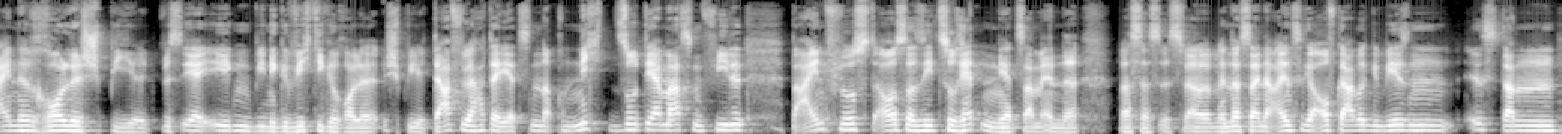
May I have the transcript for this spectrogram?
eine Rolle spielt, bis er irgendwie eine gewichtige Rolle spielt. Dafür hat er jetzt noch nicht so dermaßen viel beeinflusst, außer sie zu retten jetzt am Ende, was das ist. Aber wenn das seine einzige Aufgabe gewesen ist, dann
